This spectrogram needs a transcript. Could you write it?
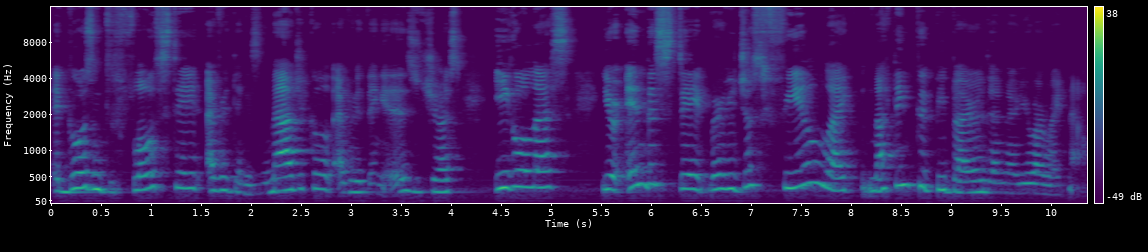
It goes into flow state, everything is magical, everything is just egoless. You're in this state where you just feel like nothing could be better than where you are right now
